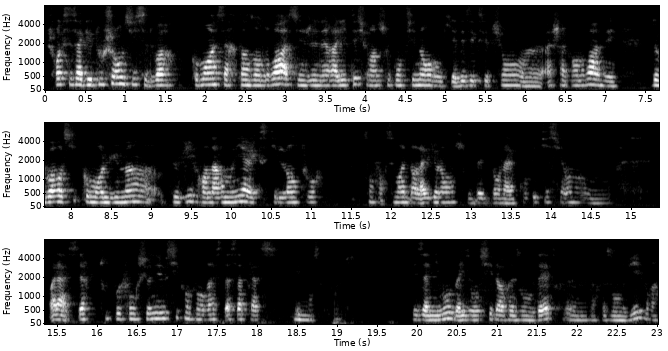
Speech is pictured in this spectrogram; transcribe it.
je crois que c'est ça qui est touchant aussi, c'est de voir comment à certains endroits, c'est une généralité sur un sous-continent, donc il y a des exceptions euh, à chaque endroit, mais de voir aussi comment l'humain peut vivre en harmonie avec ce qui l'entoure, sans forcément être dans la violence ou d'être dans la compétition. Voilà, c'est-à-dire que tout peut fonctionner aussi quand on reste à sa place et mm. qu'on s'écoute. Les animaux, bah, ils ont aussi leur raison d'être, euh, leur raison de vivre.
